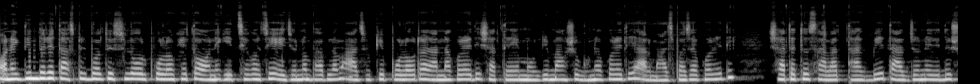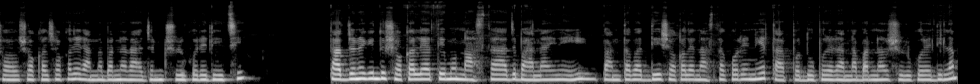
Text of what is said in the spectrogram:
অনেক দিন ধরে তাসপির বলতেছিল, ওর পোলাও খেতে অনেক ইচ্ছে করছে এই জন্য ভাবলাম আজ ওকে পোলাওটা রান্না করে দিই, সাথে মুরগির মাংস ভুনা করে দিই আর মাছ ভাজা করে দিই। সাথে তো সালাদ থাকবেই, তার জন্য কিন্তু সকাল সকালে রান্নাবান্নার আয়োজন শুরু করে দিয়েছি। তার জন্য কিন্তু সকালে আর তেমন নাস্তা আজ বানাইনি। পান্তা ভাত দিয়ে সকালে নাস্তা করে নিয়ে তারপর দুপুরে রান্নাবান্না শুরু করে দিলাম।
